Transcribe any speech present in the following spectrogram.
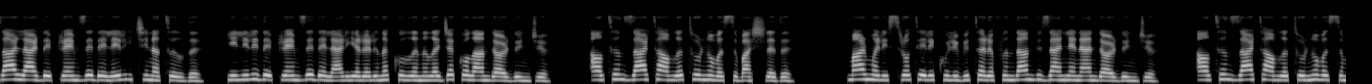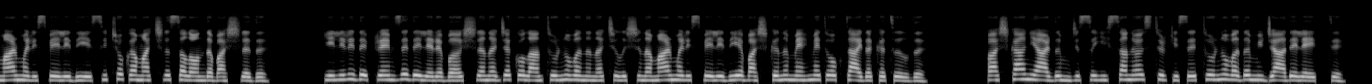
Zarlar depremzedeler için atıldı. Geliri depremzedeler yararına kullanılacak olan dördüncü. Altın Zar Tavla turnuvası başladı. Marmaris Rotary Kulübü tarafından düzenlenen dördüncü. Altın Zar Tavla turnuvası Marmaris Belediyesi çok amaçlı salonda başladı. Geliri depremzedelere bağışlanacak olan turnuvanın açılışına Marmaris Belediye Başkanı Mehmet Oktay da katıldı. Başkan Yardımcısı İhsan Öztürk ise turnuvada mücadele etti.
